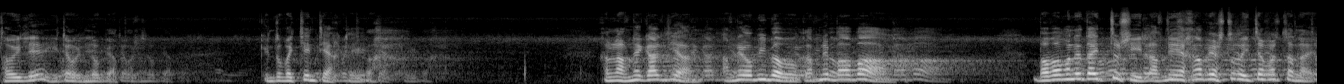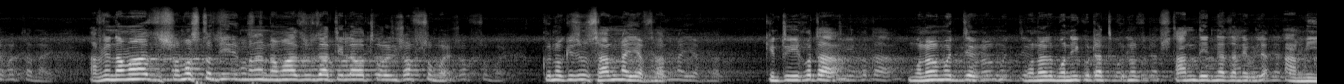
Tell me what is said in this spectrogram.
তাহলে এটা অন্য ব্যাপার কিন্তু বাচ্চানটা একটাই বা কারণ আপনি গার্জিয়ান আপনি অভিভাবক আপনি বাবা বাবা মানে দায়িত্বশীল আপনি একা ব্যস্ত দিতে পারতেন না আপনি নামাজ সমস্ত মানে নামাজ রোজা তিলাওয়াত করেন সব সময় কোনো কিছু ছাড় নাই আপনার কিন্তু এই কথা মনের মধ্যে, মনের মণিকুটাত কোনো স্থান দিন না জানি বলে আমি।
